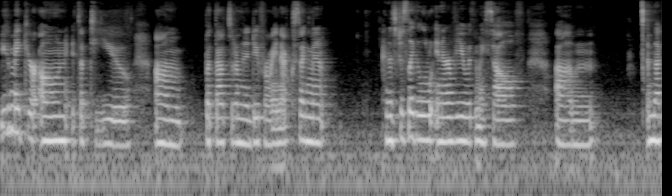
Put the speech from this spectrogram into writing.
You can make your own. It's up to you. Um, but that's what I'm to do for my next segment. And it's just like a little interview with myself. Um, I'm not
